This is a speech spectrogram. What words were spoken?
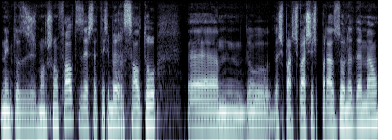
nem todas as mãos são faltas. Esta cima ressaltou um, do, das partes baixas para a zona da mão.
